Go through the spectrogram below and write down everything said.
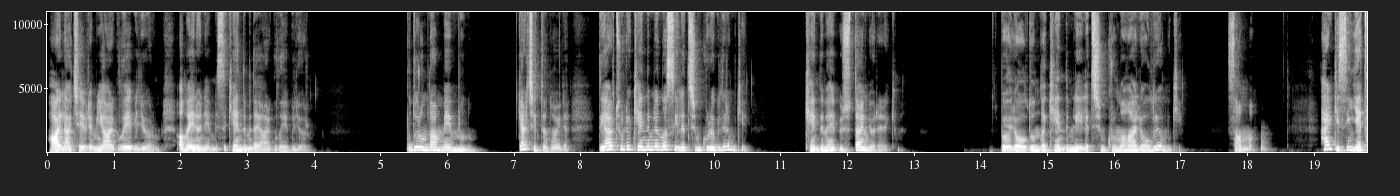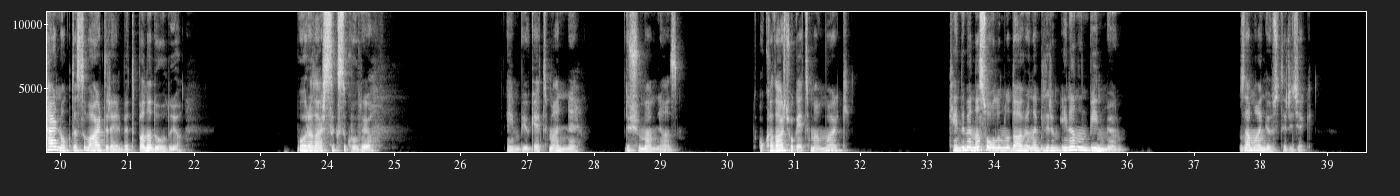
Hala çevremi yargılayabiliyorum ama en önemlisi kendimi de yargılayabiliyorum. Bu durumdan memnunum. Gerçekten öyle. Diğer türlü kendimle nasıl iletişim kurabilirim ki? Kendimi hep üstten görerek mi? Böyle olduğunda kendimle iletişim kurma hali oluyor mu ki? Sanmam. Herkesin yeter noktası vardır elbet. Bana da oluyor. Bu aralar sık sık oluyor. En büyük etmen ne? Düşünmem lazım. O kadar çok etmen var ki. Kendime nasıl olumlu davranabilirim inanın bilmiyorum. Zaman gösterecek.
